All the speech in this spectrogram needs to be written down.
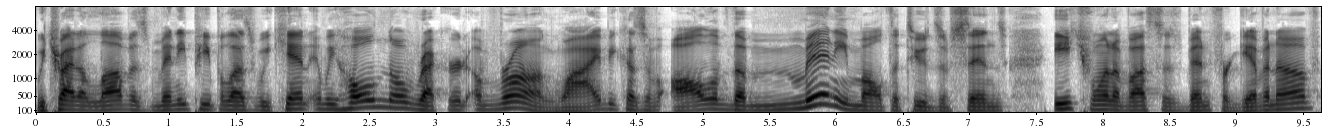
We try to love as many people as we can, and we hold no record of wrong. Why? Because of all of the many multitudes of sins each one of us has been forgiven of.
